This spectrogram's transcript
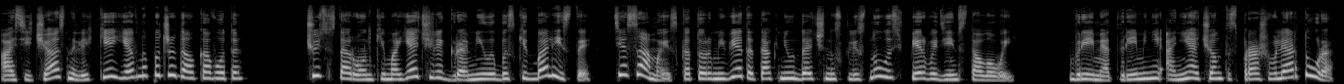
а сейчас налегке явно поджидал кого-то. Чуть в сторонке маячили громилы-баскетболисты, те самые, с которыми Вета так неудачно склеснулась в первый день в столовой. Время от времени они о чем-то спрашивали Артура,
